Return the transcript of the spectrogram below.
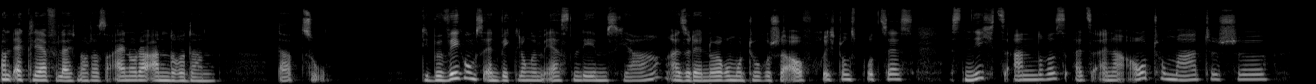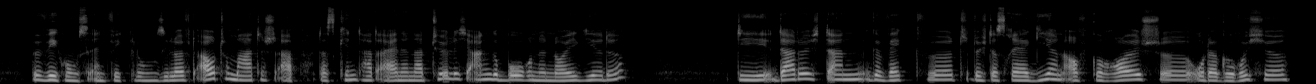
und erkläre vielleicht noch das ein oder andere dann dazu. Die Bewegungsentwicklung im ersten Lebensjahr, also der neuromotorische Aufrichtungsprozess, ist nichts anderes als eine automatische Bewegungsentwicklung. Sie läuft automatisch ab. Das Kind hat eine natürlich angeborene Neugierde, die dadurch dann geweckt wird durch das Reagieren auf Geräusche oder Gerüche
